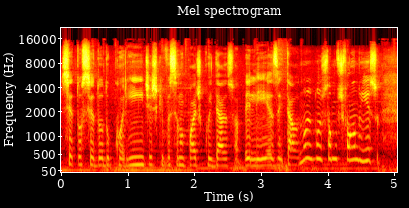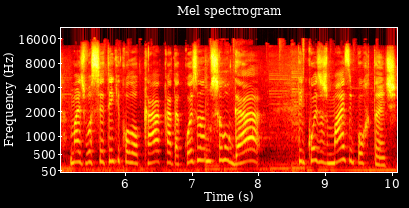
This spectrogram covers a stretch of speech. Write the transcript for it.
ser torcedor do Corinthians, que você não pode cuidar da sua beleza e tal. Não, não estamos falando isso. Mas você tem que colocar cada coisa no seu lugar. Tem coisas mais importantes.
